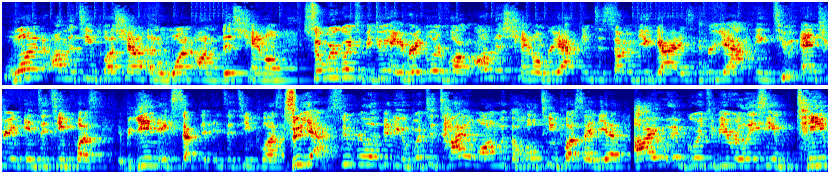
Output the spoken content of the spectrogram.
One on the Team Plus channel and one on this channel. So we're going to be doing a regular vlog on this channel reacting to some of you guys reacting to entering into Team Plus, being accepted into Team Plus. So yeah, super lit video. But to tie along with the whole Team Plus idea, I am going to be releasing Team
